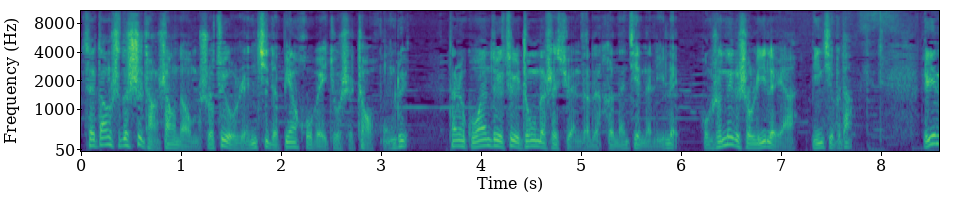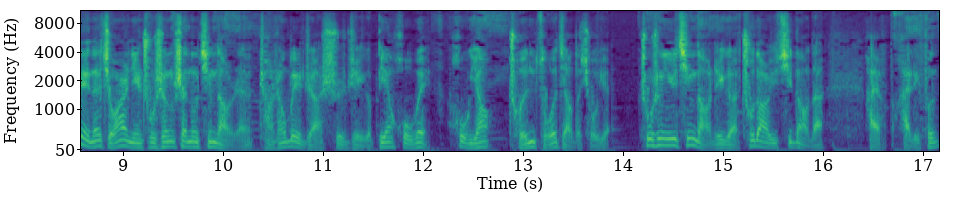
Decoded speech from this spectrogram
在当时的市场上呢，我们说最有人气的边后卫就是赵宏略。但是国安队最终呢是选择了河南建的李磊。我们说那个时候李磊啊名气不大。李磊呢，九二年出生，山东青岛人，场上位置啊是这个边后卫、后腰、纯左脚的球员。出生于青岛，这个出道于青岛的海海力丰，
